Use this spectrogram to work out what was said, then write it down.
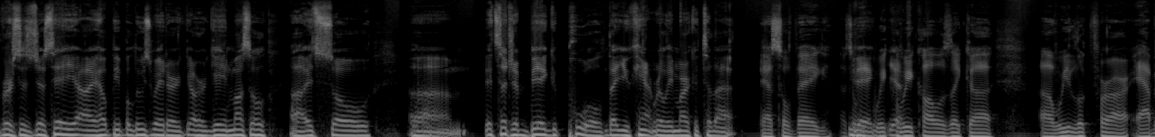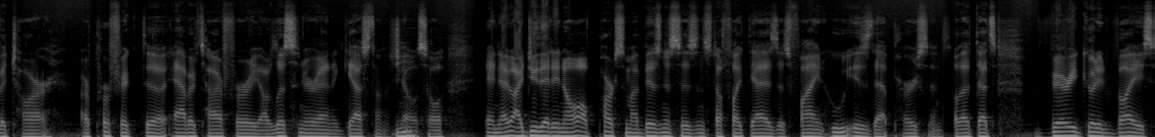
versus just hey i help people lose weight or, or gain muscle uh, it's so um, it's such a big pool that you can't really market to that Yeah, so vague. That's Vague, what we, yeah. we call is like uh, uh, we look for our avatar, our perfect uh, avatar for our listener and a guest on the show. Mm-hmm. So, and I, I do that in all parts of my businesses and stuff like that. Is just find who is that person. So that that's very good advice.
